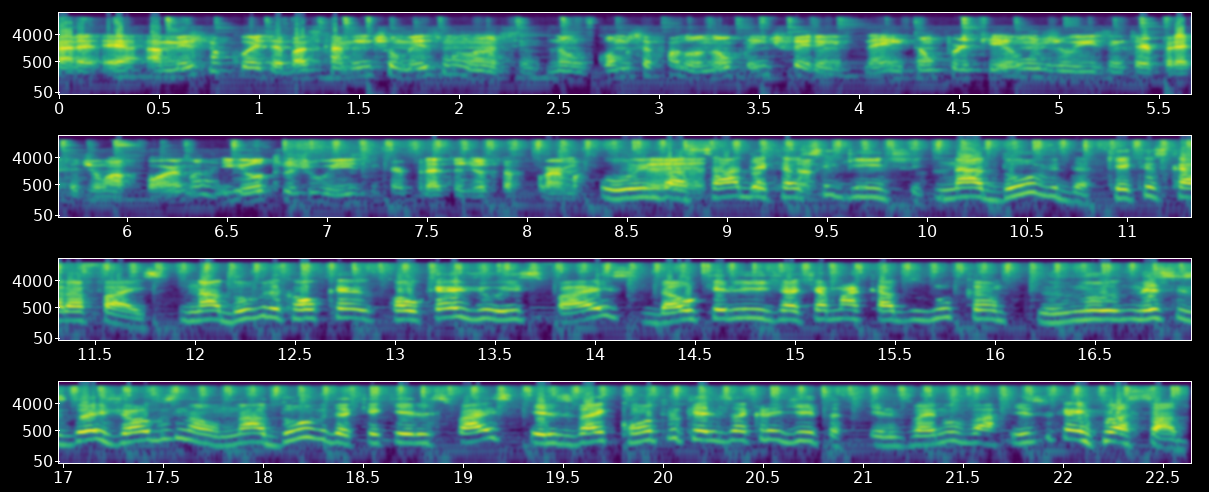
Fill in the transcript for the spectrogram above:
cara, é a mesma coisa, é basicamente o mesmo lance. Não, como você falou, não tem diferença, né? Então, por que um juiz interpreta de uma forma e outro juiz interpreta de outra forma? O é, embaçado é, é que é o seguinte, na dúvida, o que, que os caras faz? Na dúvida, qualquer, qualquer juiz faz, dá o que ele já tinha marcado no campo. No, nesses dois jogos, não. Na dúvida, o que, que eles faz? Eles vai contra o que eles acreditam. Eles vai no VAR. Isso que é embaçado.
